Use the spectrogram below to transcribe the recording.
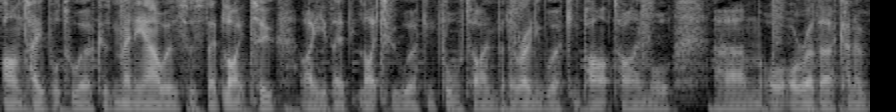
aren't able to work as many hours as they'd like to, i.e., they'd like to be working full time but are only working part time or, um, or, or other kind of,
